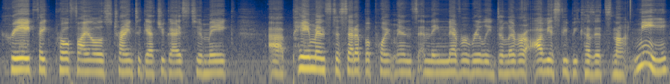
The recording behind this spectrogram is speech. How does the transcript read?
create fake profiles, trying to get you guys to make uh, payments to set up appointments, and they never really deliver, obviously because it's not me.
